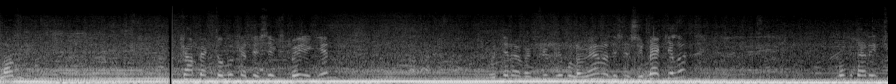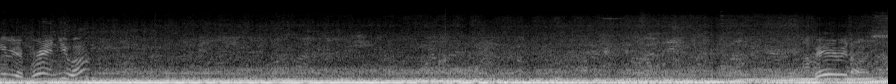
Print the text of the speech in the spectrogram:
Lovely. Come back to look at this XB again. We did have a few people around it. This is immaculate. Look at that interior, brand new, huh? Very nice.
